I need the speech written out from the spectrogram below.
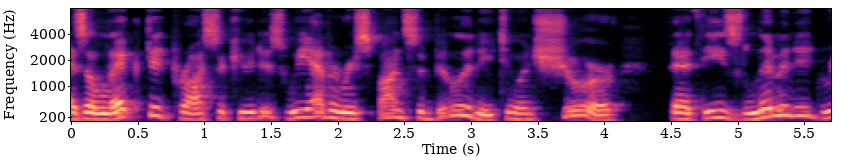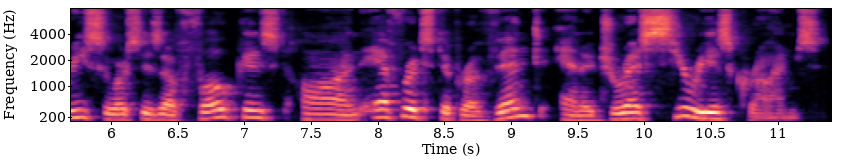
As elected prosecutors, we have a responsibility to ensure that these limited resources are focused on efforts to prevent and address serious crimes.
